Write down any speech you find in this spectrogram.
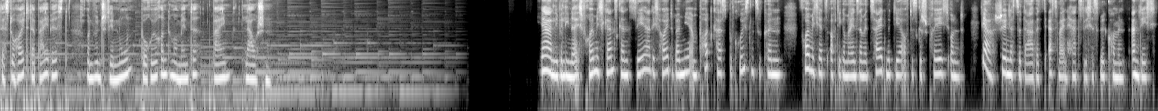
dass du heute dabei bist und wünsche dir nun berührende Momente beim Lauschen. Ja, liebe Lina, ich freue mich ganz, ganz sehr, dich heute bei mir im Podcast begrüßen zu können. Ich freue mich jetzt auf die gemeinsame Zeit mit dir, auf das Gespräch und ja, schön, dass du da bist. Erstmal ein herzliches Willkommen an dich.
